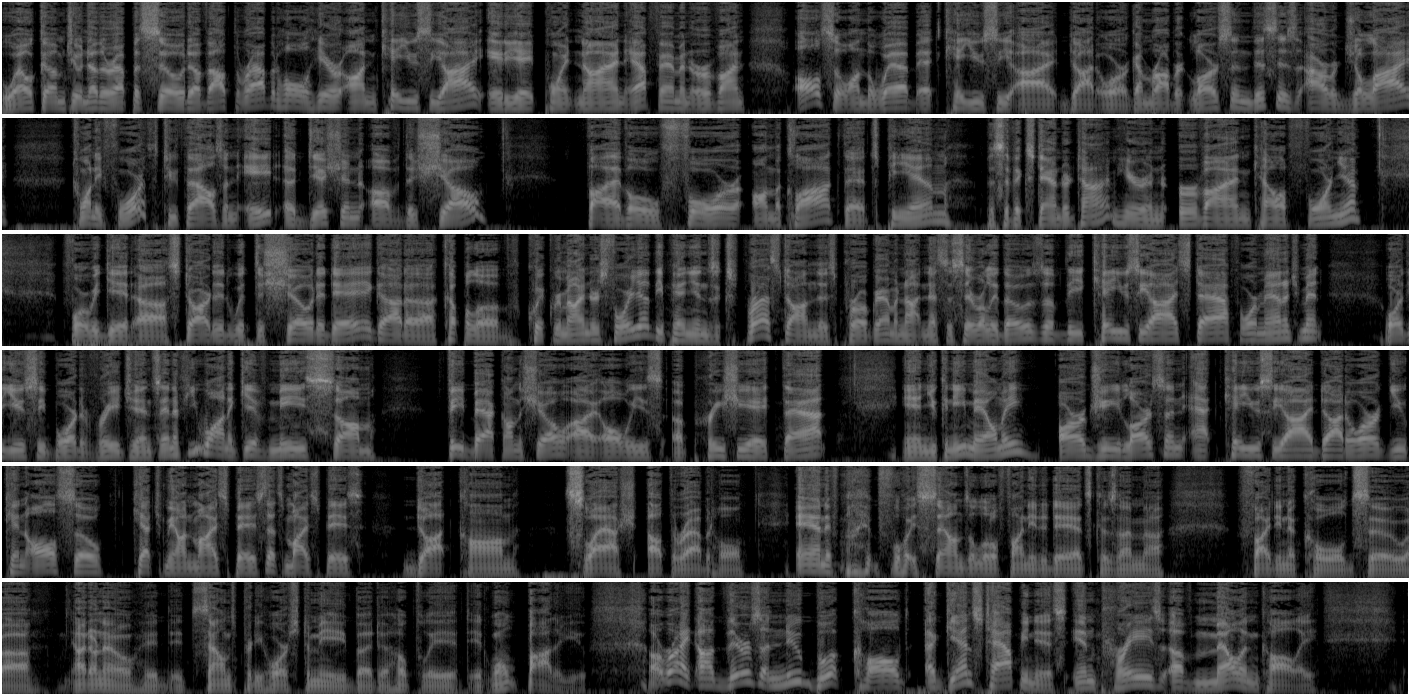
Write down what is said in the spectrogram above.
Welcome to another episode of Out the Rabbit Hole here on KUCI 88.9 FM in Irvine, also on the web at kuci.org. I'm Robert Larson. This is our July 24th, 2008 edition of the show. 5.04 on the clock. That's p.m. Pacific Standard Time here in Irvine, California. Before we get uh, started with the show today, got a couple of quick reminders for you. The opinions expressed on this program are not necessarily those of the KUCI staff or management or the UC Board of Regents. And if you want to give me some feedback on the show, I always appreciate that. And you can email me, rglarson at kuci.org. You can also catch me on MySpace. That's myspace.com slash out the rabbit hole. And if my voice sounds a little funny today, it's because I'm... Uh, fighting a cold. So uh, I don't know. It, it, sounds pretty hoarse to me, but uh, hopefully it, it, won't bother you. All right. Uh, there's a new book called Against Happiness in Praise of Melancholy.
